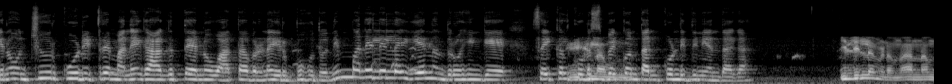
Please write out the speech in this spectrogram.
ಏನೋ ಒಂಚೂರು ಕೂಡಿಟ್ರೆ ಮನೆಗೆ ಆಗುತ್ತೆ ಅನ್ನೋ ವಾತಾವರಣ ಇರಬಹುದು. ನಿಮ್ಮ ಮನೇಲೆಲ್ಲ ಏನಂದ್ರು ಹಿಂಗೆ ಸೈಕಲ್ ಕೊಡಿಸ್ಬೇಕು ಅಂತ ಅನ್ಕೊಂಡಿದ್ದೀನಿ ಅಂದಾಗ? ಇಲ್ಲಿಲ್ಲ ಮೇಡಮ್ ನಾನ್ ನಮ್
